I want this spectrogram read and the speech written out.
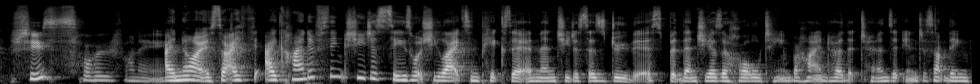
She's so funny. I know. So I th- I kind of think she just sees what she likes and picks it and then she just says do this, but then she has a whole team behind her that turns it into something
